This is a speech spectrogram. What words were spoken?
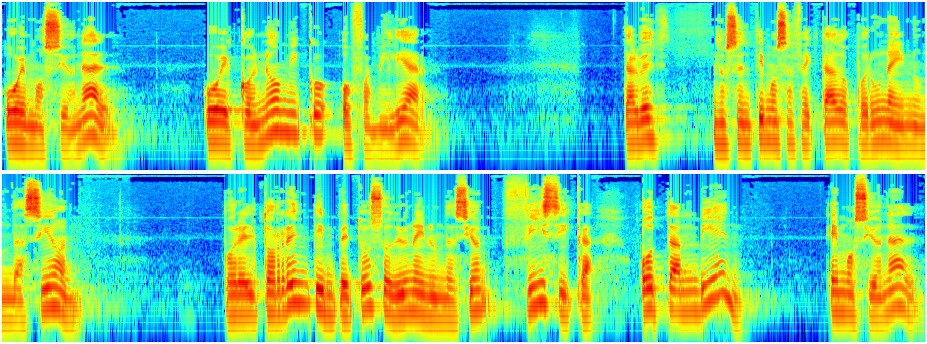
o emocional, o económico o familiar. Tal vez nos sentimos afectados por una inundación por el torrente impetuoso de una inundación física o también emocional.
